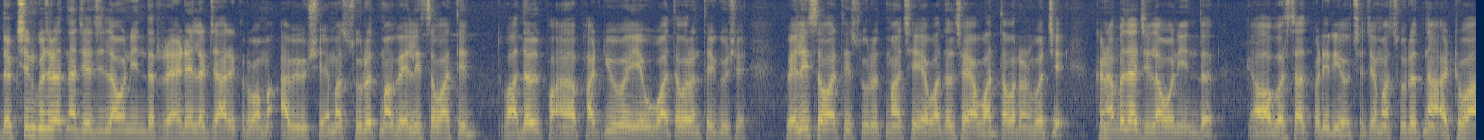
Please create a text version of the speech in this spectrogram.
દક્ષિણ ગુજરાતના જે જિલ્લાઓની અંદર રેડ એલર્ટ જાહેર કરવામાં આવ્યું છે. એમાં સુરતમાં વહેલી સવારથી વાદળ ફાટ્યું હોય એવું વાતાવરણ થઈ ગયું છે. વહેલી સવારથી સુરતમાં છે એ વાદળછાયા વાતાવરણ વચ્ચે ઘણા બધા જિલ્લાઓની અંદર વરસાદ પડી રહ્યો છે. જેમાં સુરતના અઠવા,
